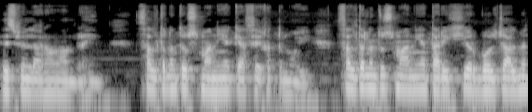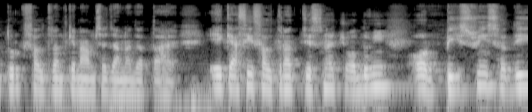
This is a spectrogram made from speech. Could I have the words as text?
रहीम सल्तनत उस्मानिया कैसे ख़त्म हुई? सल्तनत उस्मानिया तारीखी और बोलचाल में तुर्क सल्तनत के नाम से जाना जाता है। एक ऐसी सल्तनत जिसने चौदहवीं और बीसवीं सदी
